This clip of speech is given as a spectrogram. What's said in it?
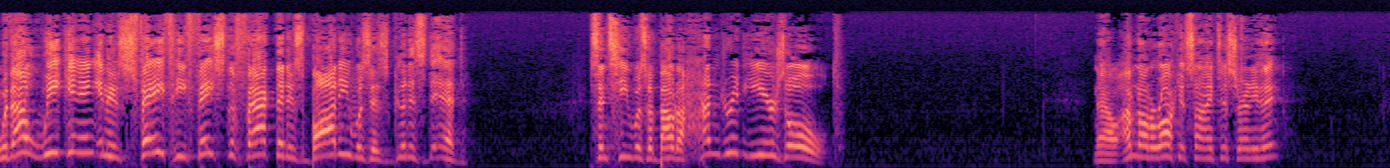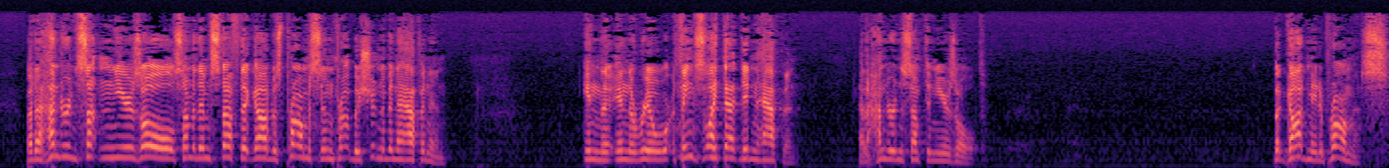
Without weakening in his faith, he faced the fact that his body was as good as dead since he was about a hundred years old. Now, I'm not a rocket scientist or anything, but a hundred something years old, some of them stuff that God was promising probably shouldn't have been happening in the in the real world. Things like that didn't happen at a hundred and something years old. But God made a promise.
